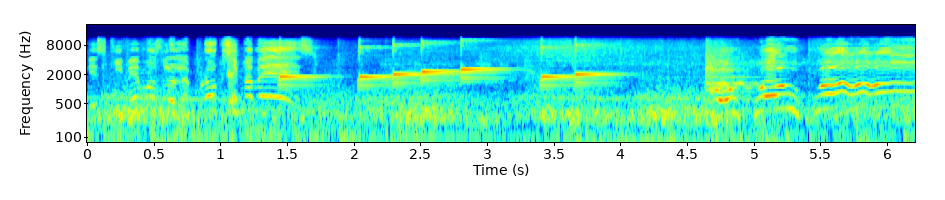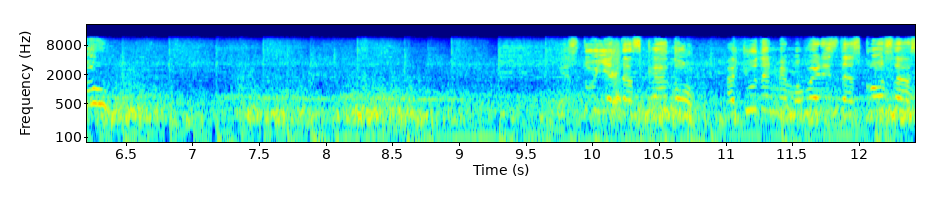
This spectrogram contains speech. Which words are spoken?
¡Esquivémoslo la próxima vez! wow, wow! ¡Estoy atascado! ¡Ayúdenme a mover estas cosas!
